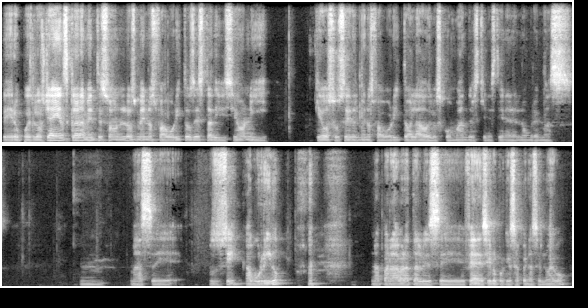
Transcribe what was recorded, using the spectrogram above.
Pero pues los Giants claramente son los menos favoritos de esta división y qué oso ser el menos favorito al lado de los Commanders, quienes tienen el nombre más, mm, más, eh, pues sí, aburrido. Una palabra tal vez eh, fea de decirlo porque es apenas el nuevo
